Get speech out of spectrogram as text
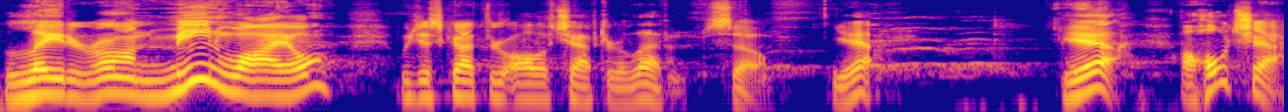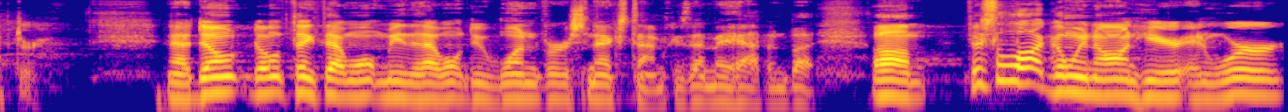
later on. Meanwhile, we just got through all of chapter 11. So, yeah. Yeah, a whole chapter. Now, don't, don't think that won't mean that I won't do one verse next time, because that may happen. But um, there's a lot going on here, and we're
